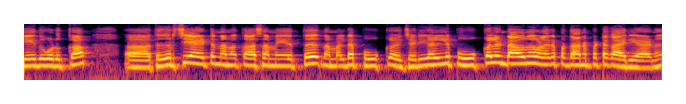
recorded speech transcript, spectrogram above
ചെയ്ത് കൊടുക്കാം. തീർച്ചയായിട്ടും നമുക്ക് ആ സമയത്ത് നമ്മളുടെ പൂക്കൾ ചെടികളിൽ പൂക്കൾ ഉണ്ടാവുന്നത് വളരെ പ്രധാനപ്പെട്ട കാര്യമാണ്.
